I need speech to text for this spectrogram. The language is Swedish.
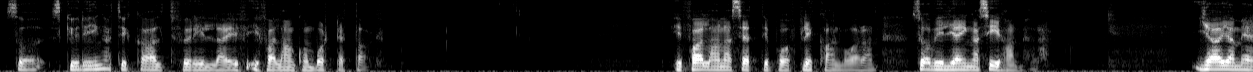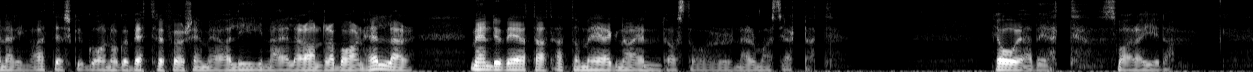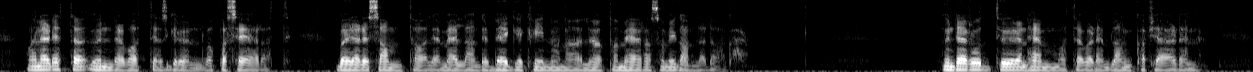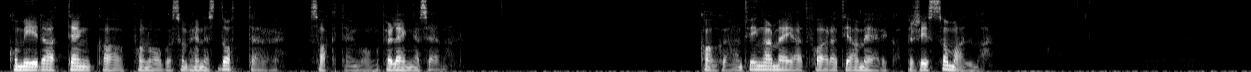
så skulle inga tycka allt för illa ifall han kom bort ett tag. Ifall han har sett det på flickan så vill jag inga se han mera. Ja, jag menar inga att det skulle gå något bättre för sig med Alina eller andra barn heller. Men du vet att, att de egna ändå står närmast hjärtat. Jo, jag vet, svarade Ida. Och när detta undervattensgrund var passerat började samtalet mellan de bägge kvinnorna löpa mera som i gamla dagar. Under roddturen hemåt över den blanka fjärden kom Ida att tänka på något som hennes dotter sagt en gång för länge sedan. Kanske han tvingar mig att fara till Amerika, precis som Alma.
